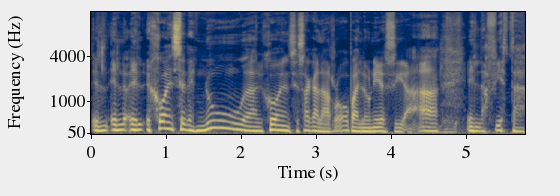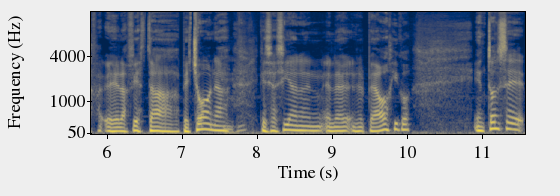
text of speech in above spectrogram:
el, joven se desnuda, el joven se saca la ropa en la universidad, en las fiestas, eh, las fiestas pechonas que se hacían en, el, pedagógico. Entonces,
